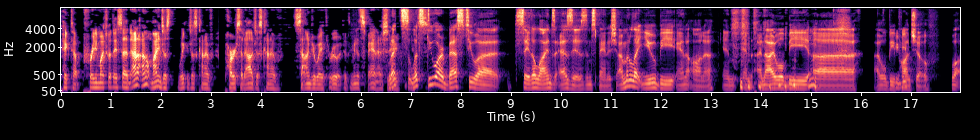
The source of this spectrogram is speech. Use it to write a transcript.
picked up pretty much what they said. I don't, I don't mind just we could just kind of parse it out, just kind of sound your way through it. I mean, it's Spanish. so Let's let's do our best to uh, say the lines as is in Spanish. I'm gonna let you be Anna Anna, and and and I will be uh, I will be Poncho. Well,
